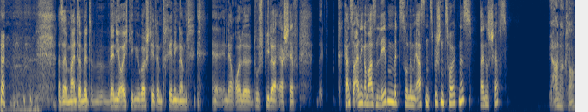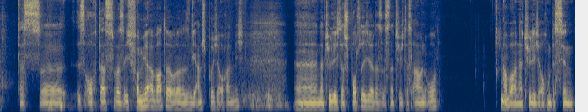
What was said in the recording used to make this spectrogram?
Also er meint damit, wenn ihr euch gegenübersteht im Training, dann in der Rolle du Spieler, er Chef. Kannst du einigermaßen leben mit so einem ersten Zwischenzeugnis deines Chefs? Ja, na klar. Das äh, ist auch das, was ich von mir erwarte oder das sind die Ansprüche auch an mich. Äh, natürlich das Sportliche, das ist natürlich das A und O. Mhm. Aber natürlich auch ein bisschen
